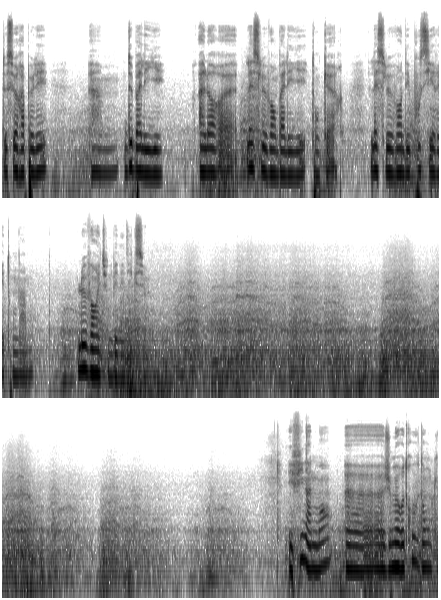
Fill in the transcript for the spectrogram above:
de se rappeler, euh, de balayer. Alors euh, laisse le vent balayer ton cœur, laisse le vent dépoussiérer ton âme. Le vent est une bénédiction. Et finalement, euh, je me retrouve donc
